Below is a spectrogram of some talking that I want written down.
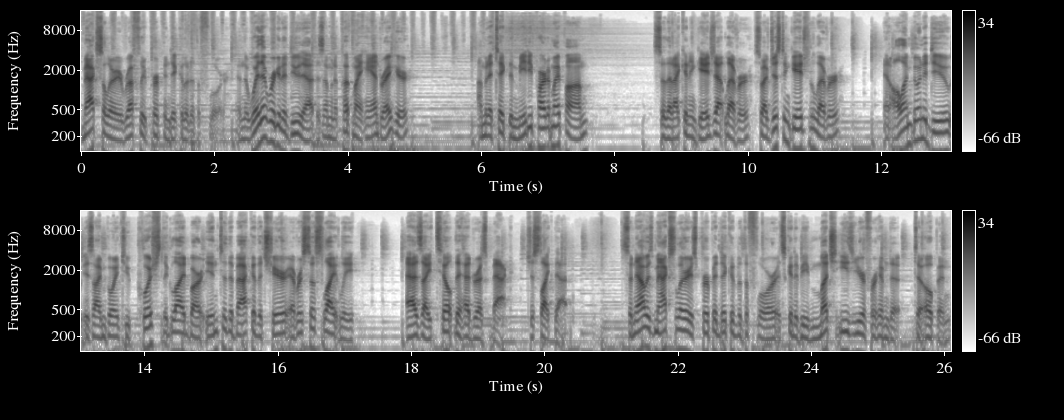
maxillary roughly perpendicular to the floor. And the way that we're gonna do that is I'm gonna put my hand right here. I'm gonna take the meaty part of my palm so that I can engage that lever. So I've just engaged the lever and all I'm going to do is I'm going to push the glide bar into the back of the chair ever so slightly as I tilt the headrest back, just like that. So now his maxillary is perpendicular to the floor. It's going to be much easier for him to, to open.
